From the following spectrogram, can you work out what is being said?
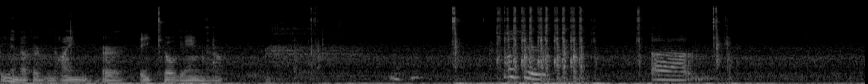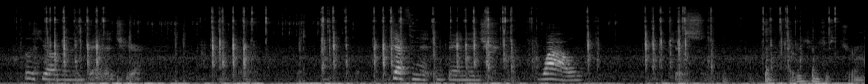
Be another nine or eight kill game now. I feel like you're. Um, I feel like you have an advantage here. Definite advantage. Wow. Just Did you just drink?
